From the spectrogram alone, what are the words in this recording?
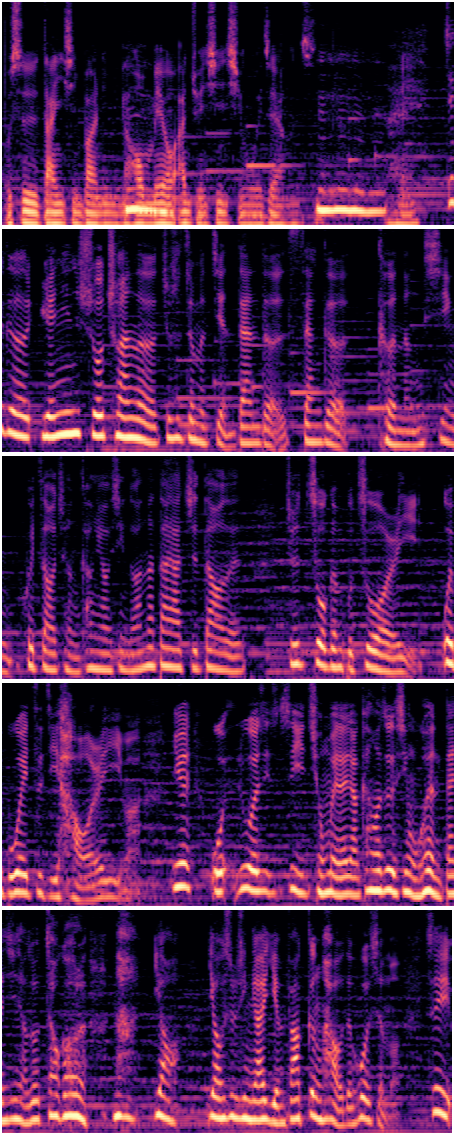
不是单一性伴侣，然后没有安全性行为这样子。嗯，这个原因说穿了就是这么简单的三个可能性会造成抗药性的话，那大家知道了，就是做跟不做而已，为不为自己好而已嘛。因为我如果是以琼美来讲，看到这个新闻，我会很担心，想说糟糕了，那药。药是不是应该研发更好的或什么？所以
